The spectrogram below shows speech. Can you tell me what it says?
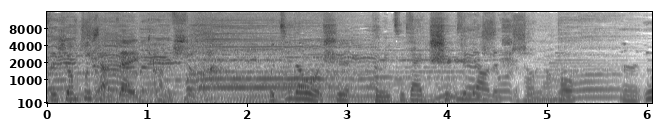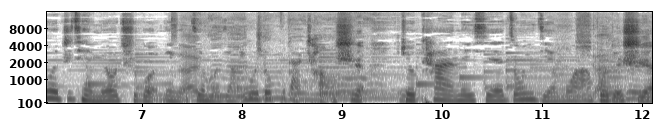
此生不想再尝试了。我记得我是有一次在吃日料的时候，然后嗯，因为之前没有吃过那个芥末酱，因为都不敢尝试，就看那些综艺节目啊，或者是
